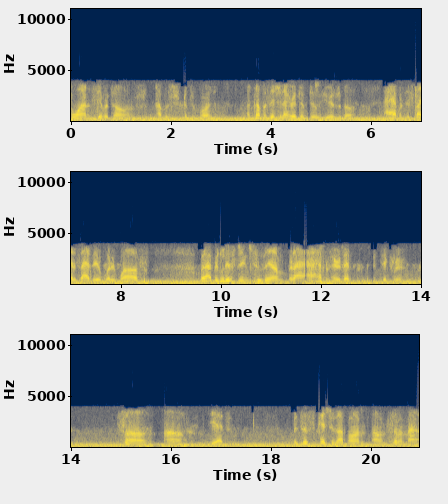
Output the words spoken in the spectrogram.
Swan Silvertones. I was looking for a composition I heard them do years ago. I haven't the slightest idea what it was, but I've been listening to them, but I, I haven't heard that particular song um, yet. But just catching up on on some of my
